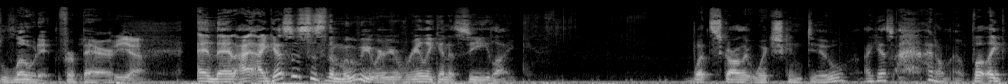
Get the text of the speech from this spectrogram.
loaded for bear. Yeah. And then I, I guess this is the movie where you're really going to see like what Scarlet Witch can do. I guess I don't know, but like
